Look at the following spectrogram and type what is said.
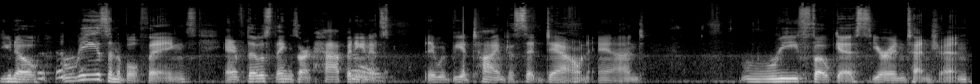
you know reasonable things and if those things aren't happening Right. it's it would be a time to sit down and refocus your intention.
